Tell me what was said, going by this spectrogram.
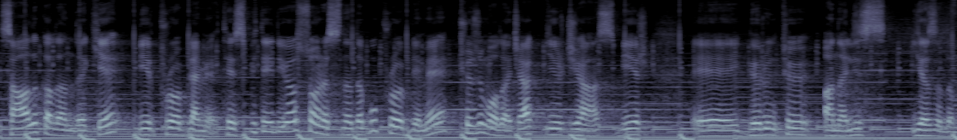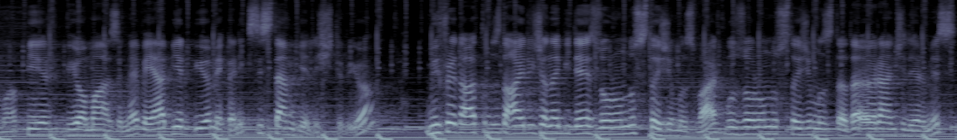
sağlık alanındaki bir problemi tespit ediyor. Sonrasında da bu probleme çözüm olacak bir cihaz, bir e, görüntü analiz yazılımı, bir biyomalzeme veya bir biyomekanik sistem geliştiriyor. Müfredatımızda ayrıca bir de zorunlu stajımız var. Bu zorunlu stajımızda da öğrencilerimiz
